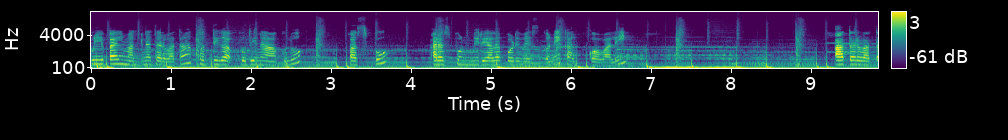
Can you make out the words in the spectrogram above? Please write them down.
ఉల్లిపాయలు మగ్గిన తర్వాత కొద్దిగా పుదీనా ఆకులు పసుపు అర స్పూన్ మిరియాల పొడి వేసుకొని కలుపుకోవాలి. ఆ తర్వాత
